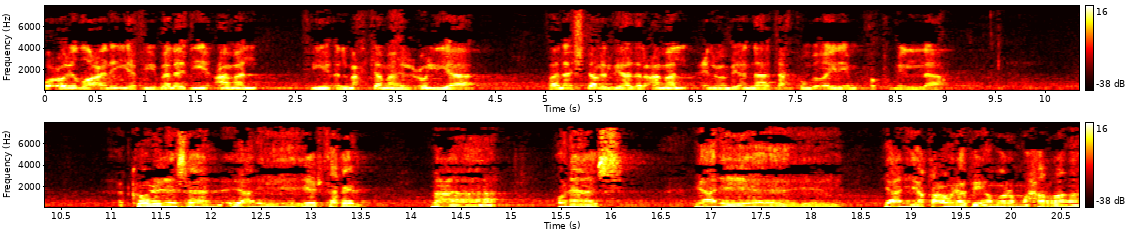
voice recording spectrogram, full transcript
وعرض علي في بلدي عمل في المحكمة العليا فلا أشتغل في هذا العمل علما بأنها تحكم بغير حكم الله. كون الإنسان يعني يشتغل مع أناس يعني يعني يقعون في أمور محرمة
